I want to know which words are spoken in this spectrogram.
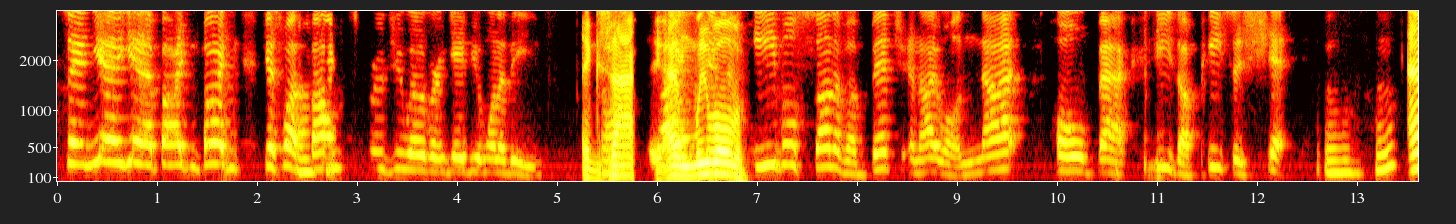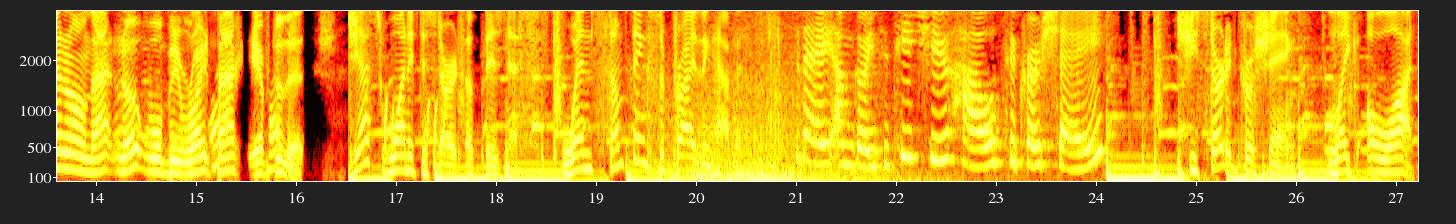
saying, "Yeah, yeah, Biden, Biden." Guess what? Uh-huh. Biden screwed you over and gave you one of these. Exactly. Biden And we is will an evil son of a bitch, and I will not hold back. He's a piece of shit. Mhm. and on that note, we'll be right back after this. Jess wanted to start a business when something surprising happened. Today I'm going to teach you how to crochet. She started crocheting, like a lot.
